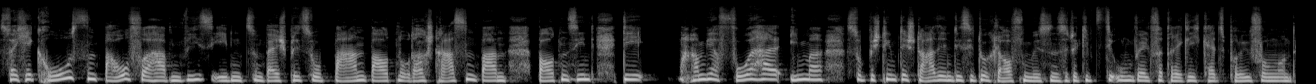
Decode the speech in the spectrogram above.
solche großen Bauvorhaben, wie es eben zum Beispiel so Bahnbauten oder auch Straßenbahnbauten sind, die haben ja vorher immer so bestimmte Stadien, die sie durchlaufen müssen. Also da gibt's die Umweltverträglichkeitsprüfung und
